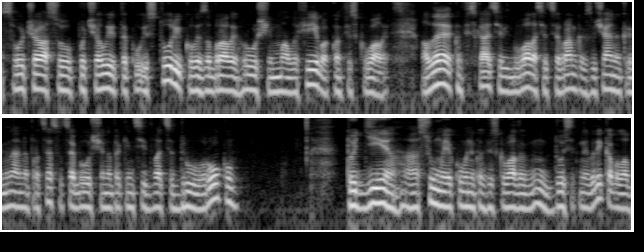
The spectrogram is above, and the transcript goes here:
свого часу почали таку історію, коли забрали гроші Малафєєва, конфіскували. Але конфіскація відбувалася це в рамках звичайного кримінального процесу. Це було ще наприкінці 22-го року. Тоді е, сума, яку вони конфіскували, ну, досить невелика була,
